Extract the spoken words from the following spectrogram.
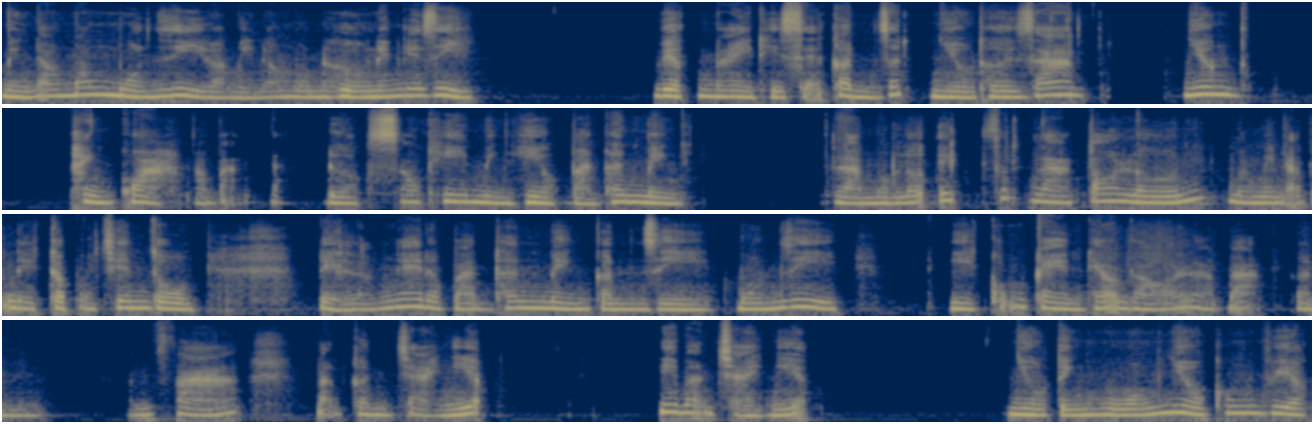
mình đang mong muốn gì và mình đang muốn hướng đến cái gì. Việc này thì sẽ cần rất nhiều thời gian, nhưng thành quả mà bạn đạt được sau khi mình hiểu bản thân mình là một lợi ích rất là to lớn mà mình đã đề cập ở trên rồi. Để lắng nghe được bản thân mình cần gì, muốn gì thì cũng kèm theo đó là bạn cần khám phá, bạn cần trải nghiệm. Khi bạn trải nghiệm nhiều tình huống, nhiều công việc,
